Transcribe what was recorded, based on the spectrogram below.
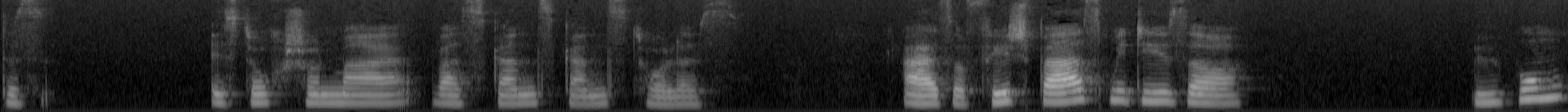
das ist doch schon mal was ganz, ganz Tolles. Also viel Spaß mit dieser Übung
